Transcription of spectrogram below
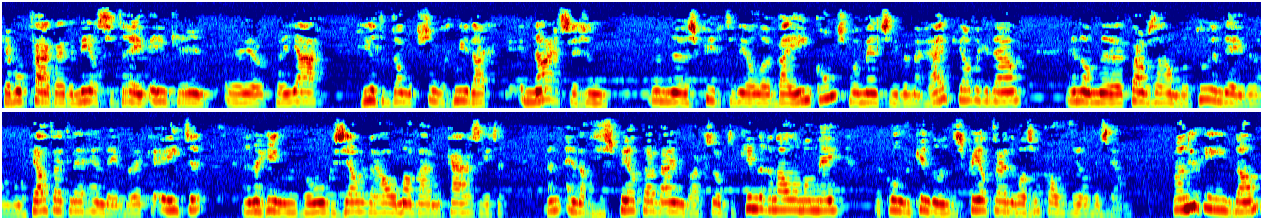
Ik heb ook vaak bij de Meerse Dreef één keer in, uh, per jaar, hield ik dan op zondagmiddag na het seizoen een uh, spirituele bijeenkomst voor mensen die bij mij rijk hadden gedaan. En dan uh, kwamen ze daar allemaal naartoe en deden we dan allemaal geld uitleggen en deden we lekker eten. En dan gingen we gewoon gezellig daar allemaal bij elkaar zitten. En, en daar was een speeltuin bij, en dan brachten ze ook de kinderen allemaal mee. Dan konden de kinderen in de speeltuin, dat was ook altijd heel gezellig. Maar nu ging ik dan,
